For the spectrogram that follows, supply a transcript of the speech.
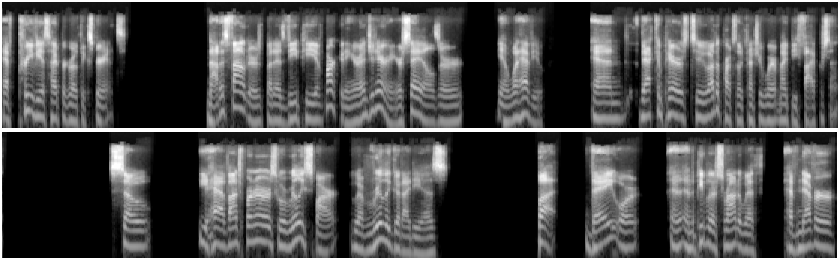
have previous hypergrowth experience, not as founders, but as VP of marketing or engineering or sales or you know what have you. And that compares to other parts of the country where it might be 5%. So you have entrepreneurs who are really smart, who have really good ideas, but they or and, and the people they're surrounded with have never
